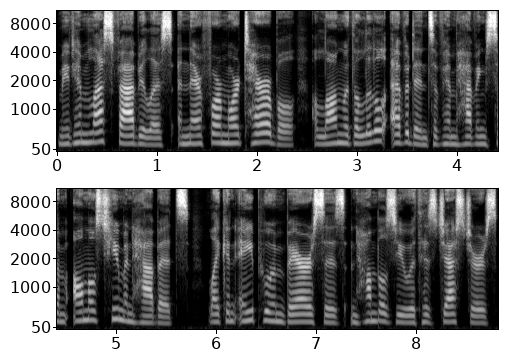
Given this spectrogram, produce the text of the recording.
made him less fabulous and therefore more terrible, along with a little evidence of him having some almost human habits, like an ape who embarrasses and humbles you with his gestures,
